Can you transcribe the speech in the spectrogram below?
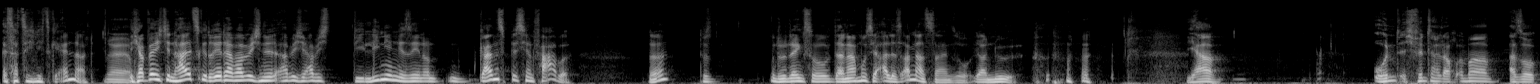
es hat sich nichts geändert. Ja, ja. Ich habe, wenn ich den Hals gedreht habe, habe ich, ne, hab ich, hab ich die Linien gesehen und ein ganz bisschen Farbe. Ne? Das, und du denkst so, danach muss ja alles anders sein. So, ja, nö. ja. Und ich finde halt auch immer, also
